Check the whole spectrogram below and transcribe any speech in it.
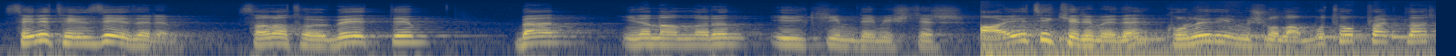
seni tenzih ederim. Sana tövbe ettim. Ben inananların ilkiyim demiştir. Ayet-i kerimede konu edilmiş olan bu topraklar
